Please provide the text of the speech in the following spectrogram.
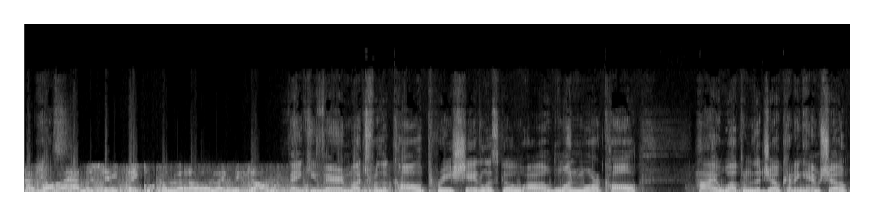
That's yes. all I have to say. Thank you for uh, letting me talk. Thank you very much for the call. Appreciate it. Let's go uh, one more call. Hi, welcome to the Joe Cunningham Show.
